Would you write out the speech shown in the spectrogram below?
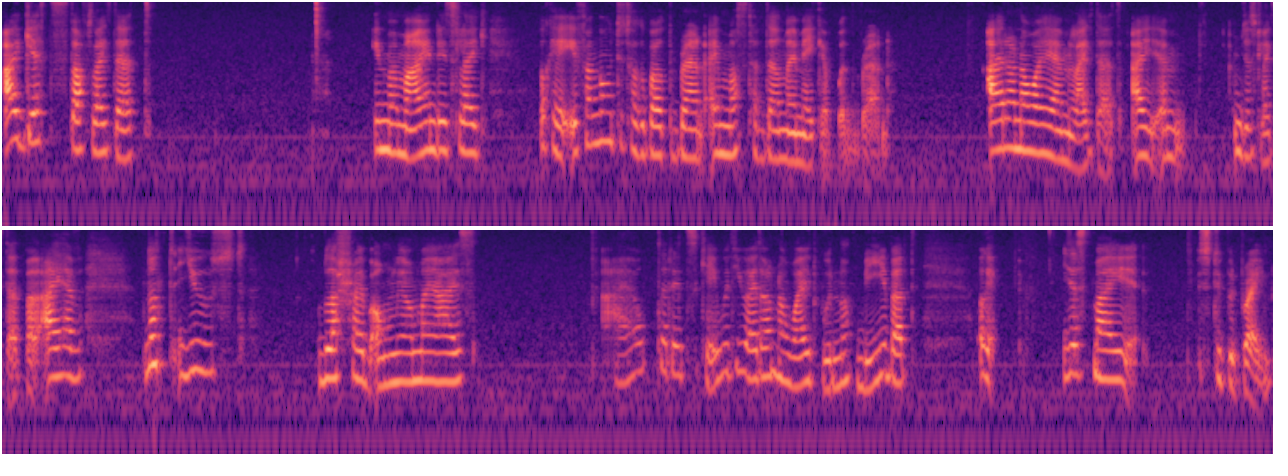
I get stuff like that in my mind it's like okay if I'm going to talk about the brand I must have done my makeup with the brand. I don't know why I am like that. I am I'm just like that but I have not used blush tribe only on my eyes. I hope that it's okay with you. I don't know why it would not be, but okay. Just my stupid brain.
